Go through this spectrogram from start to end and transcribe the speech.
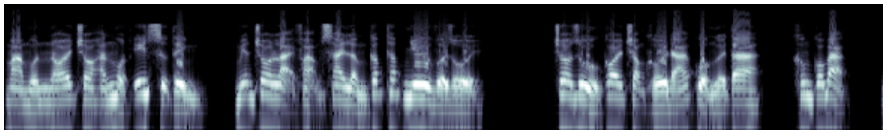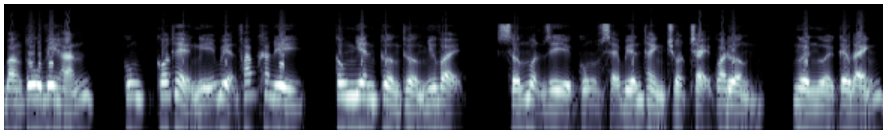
mà muốn nói cho hắn một ít sự tình, miễn cho lại phạm sai lầm cấp thấp như vừa rồi. Cho dù coi trọng khối đá của người ta, không có bạc, bằng tu vi hắn, cũng có thể nghĩ biện pháp khác đi, công nhiên cường thưởng như vậy, sớm muộn gì cũng sẽ biến thành chuột chạy qua đường, người người kêu đánh.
